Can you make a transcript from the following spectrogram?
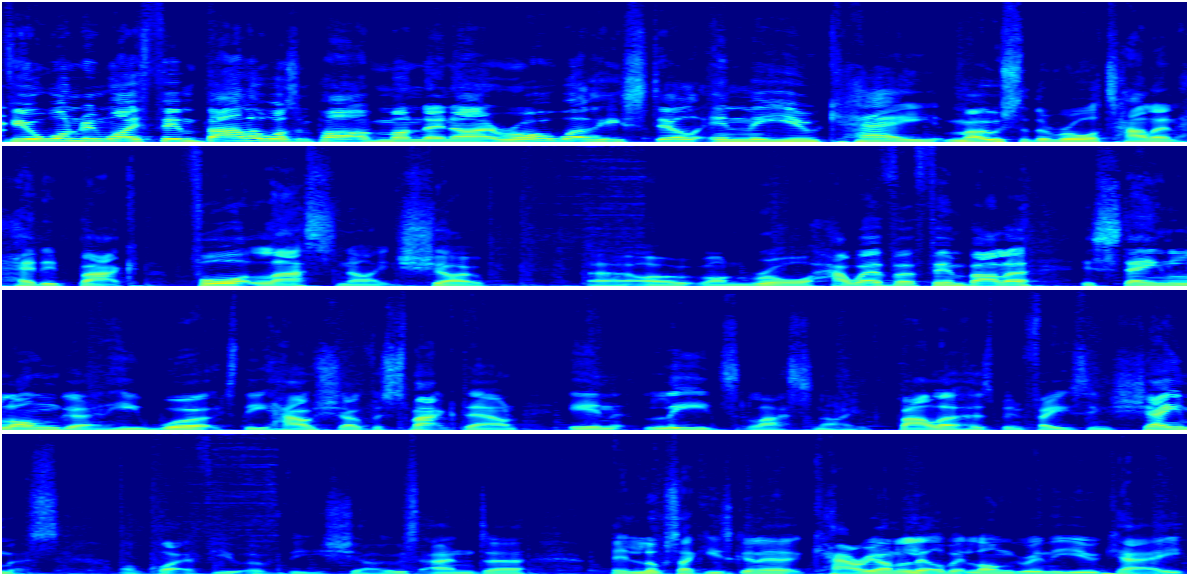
If you're wondering why Finn Balor wasn't part of Monday Night Raw, well, he's still in the UK. Most of the Raw talent headed back for last night's show uh, on Raw. However, Finn Balor is staying longer and he worked the house show for SmackDown in Leeds last night. Balor has been facing Sheamus on quite a few of these shows and uh, it looks like he's going to carry on a little bit longer in the UK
